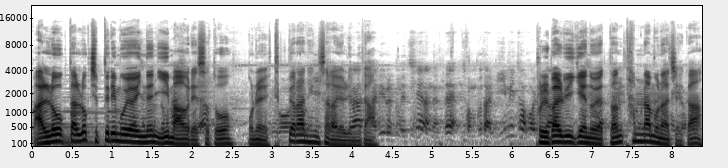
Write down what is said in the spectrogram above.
알록달록 집들이 모여 있는 이 마을에서도 오늘 특별한 행사가 열립니다. 불발 위기에 놓였던 탐라문화제가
